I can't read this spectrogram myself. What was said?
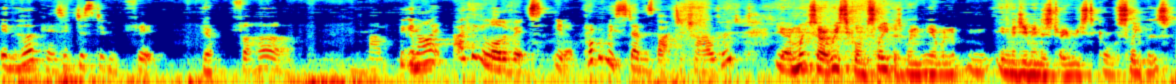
in her case, it just didn't fit Yeah. for her. Um, but you know, I, I think a lot of it, you know, probably stems back to childhood. Yeah, and we, sorry, we used to call them sleepers when, you know, when in the gym industry we used to call sleepers,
